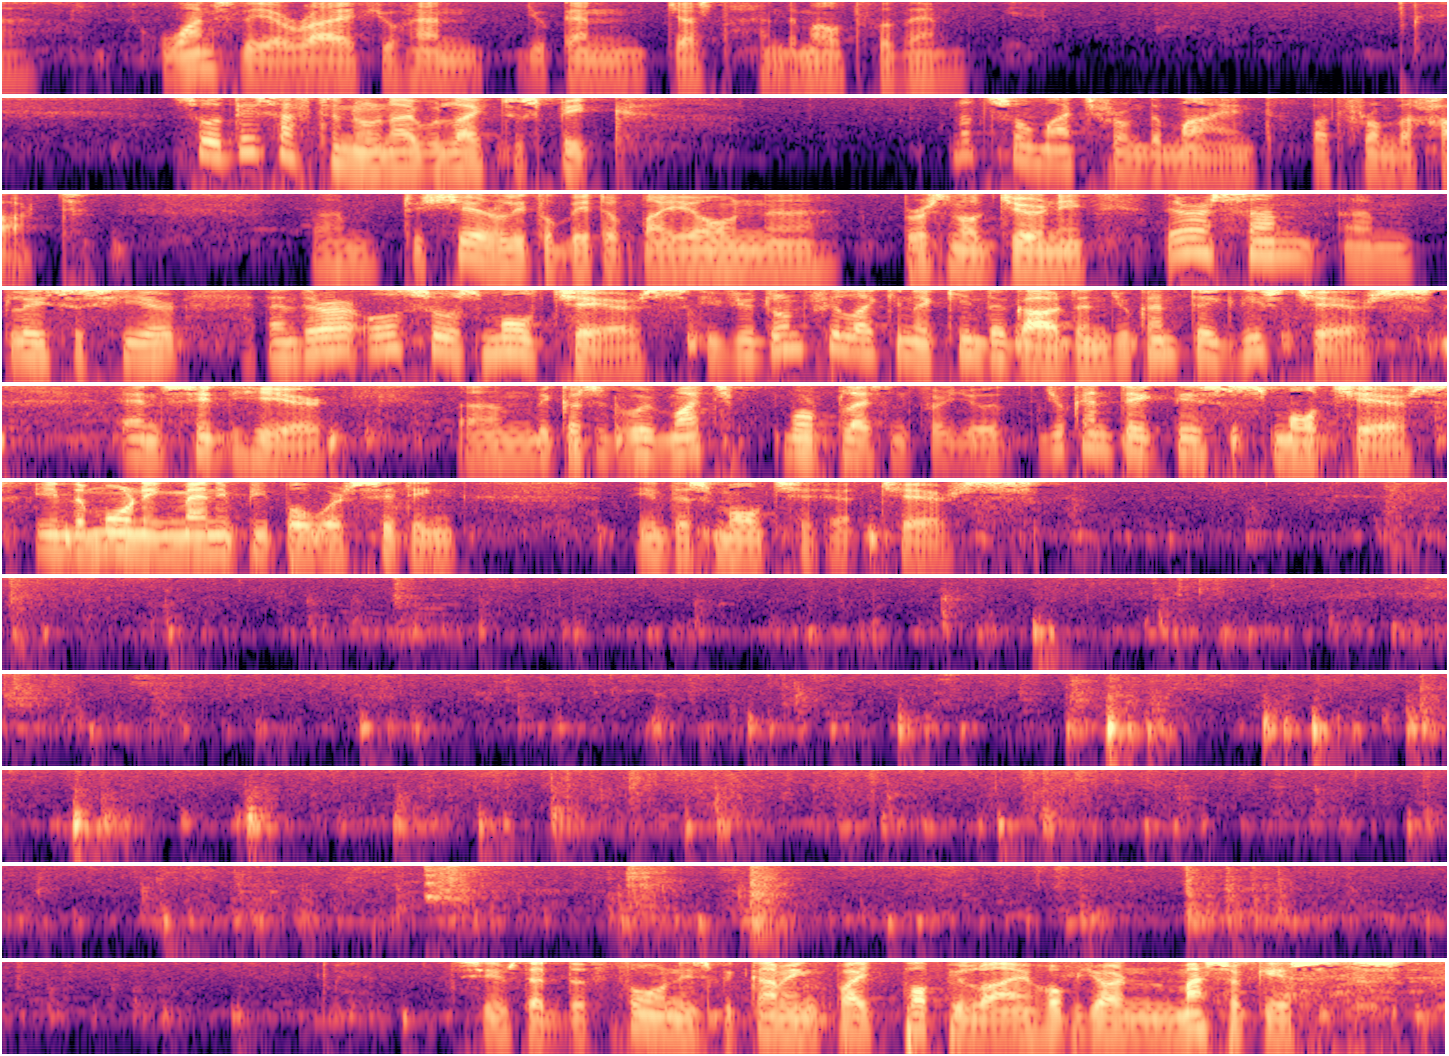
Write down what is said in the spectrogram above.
once they arrive, you, hand, you can just hand them out for them. So this afternoon, I would like to speak not so much from the mind, but from the heart. Um, to share a little bit of my own uh, personal journey. There are some um, places here, and there are also small chairs. If you don't feel like in a kindergarten, you can take these chairs and sit here. Um, because it will be much more pleasant for you. You can take these small chairs. In the morning, many people were sitting in the small cha- chairs. Seems that the thorn is becoming quite popular. I hope you are masochists.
